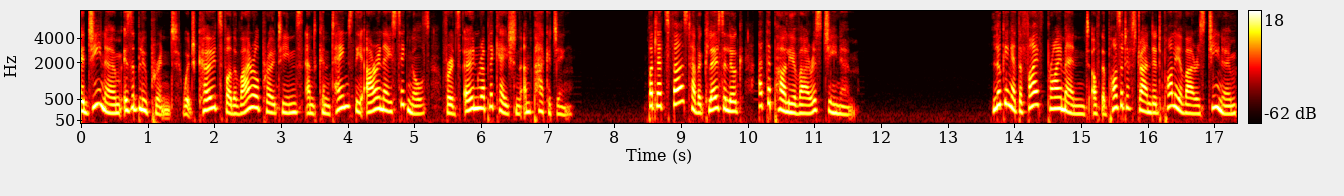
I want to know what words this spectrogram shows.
A genome is a blueprint which codes for the viral proteins and contains the RNA signals for its own replication and packaging. But let's first have a closer look at the poliovirus genome. Looking at the 5' end of the positive-stranded poliovirus genome,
